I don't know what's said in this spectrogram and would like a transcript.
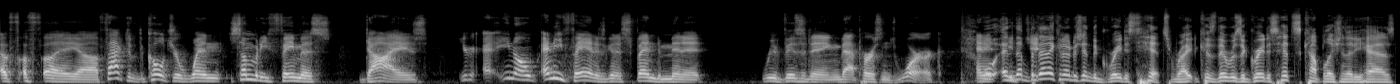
a, a- a, fact of the culture when somebody famous dies. You're uh, you know any fan is going to spend a minute revisiting that person's work. And well, it- and it then, ju- but then I can understand the greatest hits, right? Because there was a greatest hits compilation that he has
